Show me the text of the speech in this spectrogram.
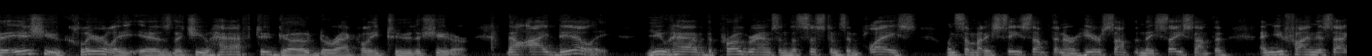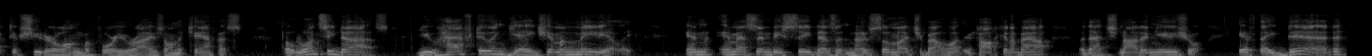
The issue clearly is that you have to go directly to the shooter. Now, ideally, you have the programs and the systems in place when somebody sees something or hears something, they say something, and you find this active shooter long before he arrives on the campus. But once he does, you have to mm-hmm. engage him immediately. And MSNBC doesn't know so much about what they're talking about, but that's not unusual. If they did,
